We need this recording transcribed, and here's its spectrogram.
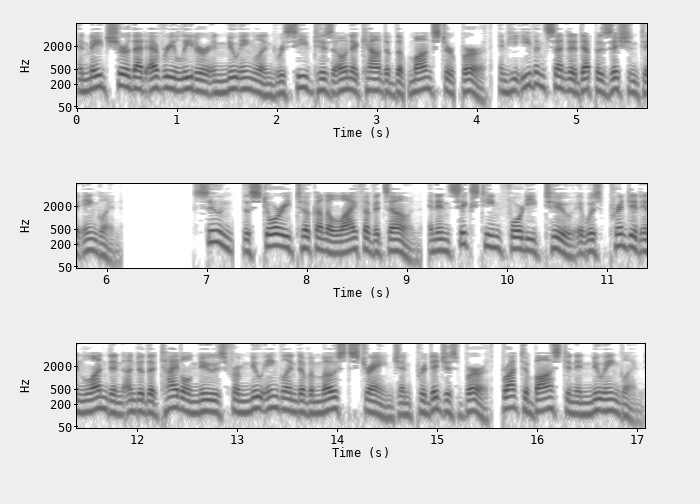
and made sure that every leader in New England received his own account of the monster birth, and he even sent a deposition to England. Soon, the story took on a life of its own, and in 1642 it was printed in London under the title News from New England of a Most Strange and Prodigious Birth, brought to Boston in New England.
